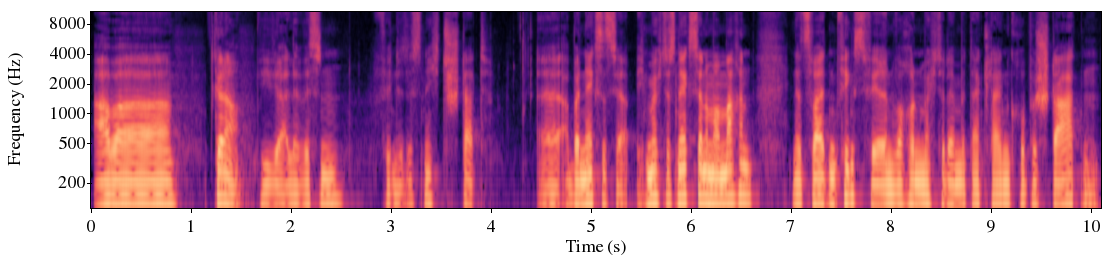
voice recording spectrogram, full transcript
Aber genau, wie wir alle wissen, findet es nicht statt. Äh, aber nächstes Jahr. Ich möchte es nächstes Jahr nochmal machen, in der zweiten Pfingstferienwoche und möchte dann mit einer kleinen Gruppe starten.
